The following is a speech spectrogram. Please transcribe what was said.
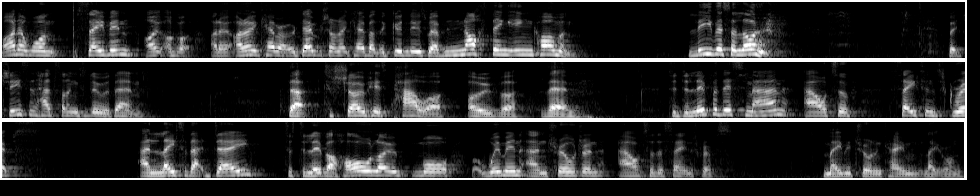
I don't want saving. I, I, got, I, don't, I don't care about redemption. I don't care about the good news. We have nothing in common. Leave us alone. But Jesus had something to do with them, that to show his power over them. To deliver this man out of Satan's grips, and later that day, to deliver a whole load more women and children out of the Satan's grips. Maybe children came later on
